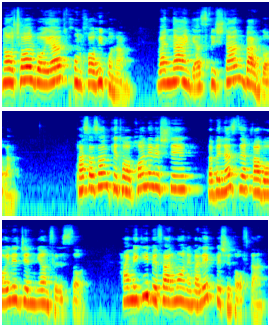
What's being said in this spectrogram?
ناچار باید خونخواهی کنم و ننگ از خیشتن بردارم. پس از آن کتابها نوشته و به نزد قبایل جنیان فرستاد. همگی به فرمان ملک بشتافتند.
